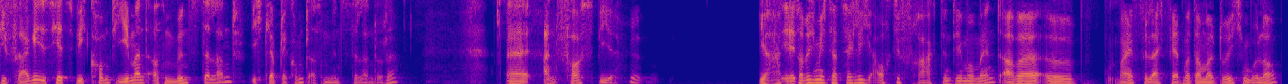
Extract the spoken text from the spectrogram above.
Die Frage ist jetzt, wie kommt jemand aus dem Münsterland? Ich glaube, der kommt aus dem Münsterland, oder? Äh, an Forstbier. Ja, das äh, habe ich mich tatsächlich auch gefragt in dem Moment, aber äh, mein, vielleicht fährt man da mal durch im Urlaub.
